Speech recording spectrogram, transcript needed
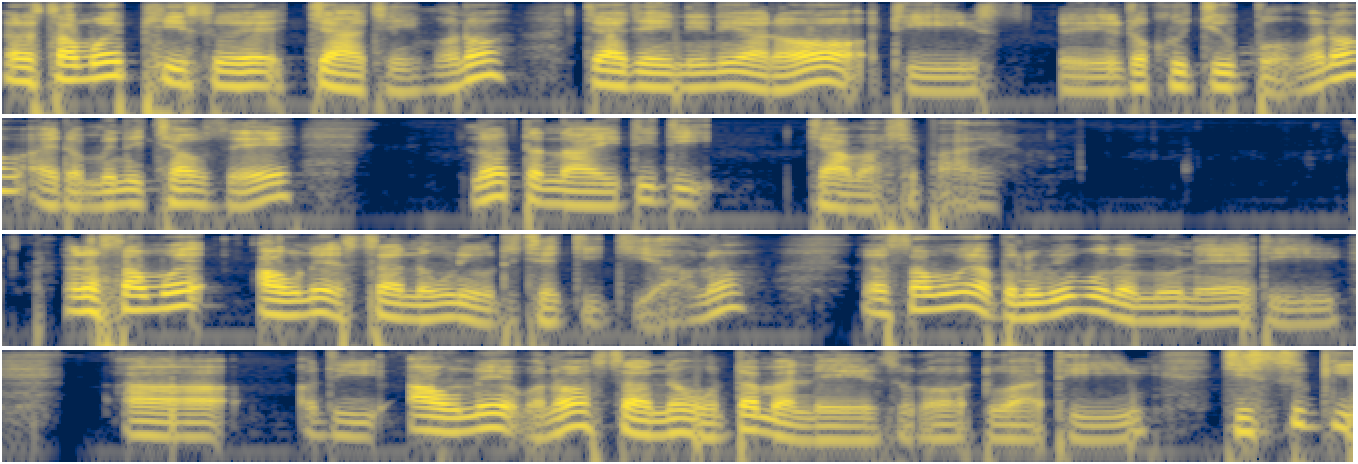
အဲ့တော့ somewhere ဖြည့်ဆိုတဲ့ကြာချိန်ပေါ့နော်ကြာချိန်အနေနဲ့ကတော့ဒီရခုကျူပုံပေါ့နော်အဲ့တော့မိနစ်60နော်တနာရီတိတိကြာမှာဖြစ်ပါတယ်အဲ့တော့ somewhere အောင်တဲ့စံနှုန်းလေးကိုတစ်ချက်ကြည့်ကြည့်အောင်နော်အဲ့တော့ somewhere ကဘယ်လိုမျိုးပုံစံမျိုးနဲ့ဒီအာ ဒီအောင်နဲ့ဗောနော်စံနှုန်းကိုတက်မှတ်လဲဆိုတော့သူကဒီဂျီစုကီ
